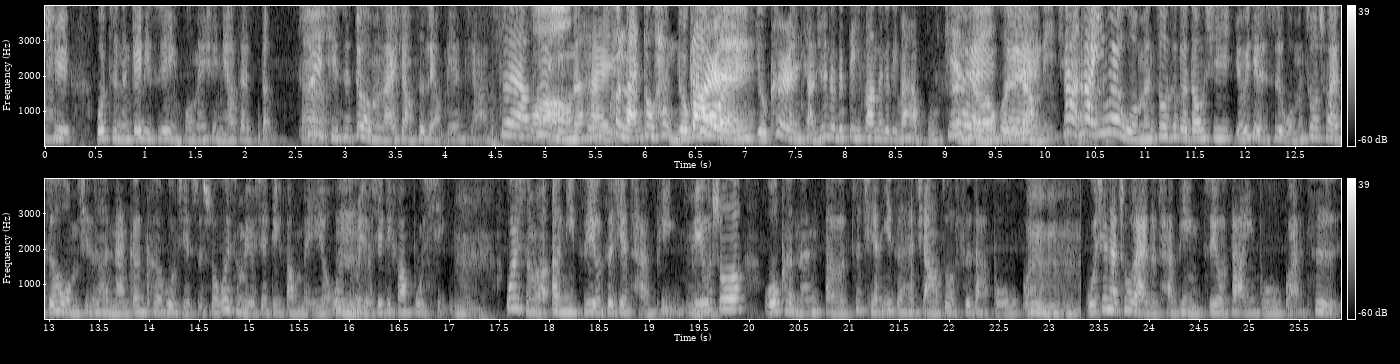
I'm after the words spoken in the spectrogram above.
去，我只能给你这些 information，你要再等。所以其实对我们来讲是两边夹击。对啊，所以你们还困难度很高。有客人有客人想去那个地方，那个地方还不见得会让你去。那那因为我们做这个东西，有一点是我们做出来之后，我们其实很难跟客户解释说为什么有些地方没有，为什么有些地方不行，嗯，为什么？呃你只有这些产品？比如说我可能呃之前一直很想要做四大博物馆，嗯嗯嗯，我现在出来的产品只有大英博物馆，是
